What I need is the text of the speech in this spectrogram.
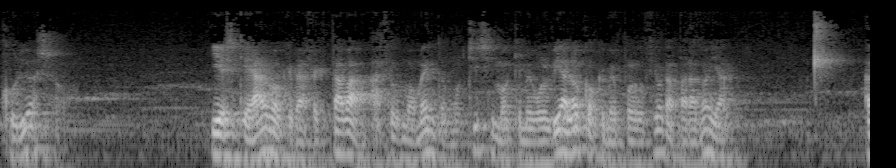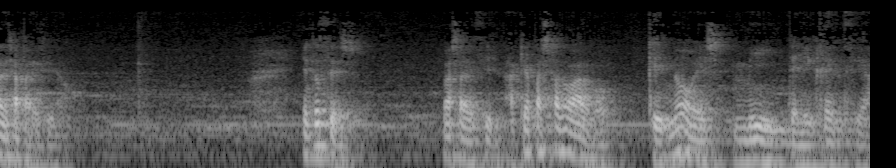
curioso. Y es que algo que me afectaba hace un momento muchísimo, que me volvía loco, que me producía una paranoia, ha desaparecido. Entonces, vas a decir, aquí ha pasado algo que no es mi inteligencia.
